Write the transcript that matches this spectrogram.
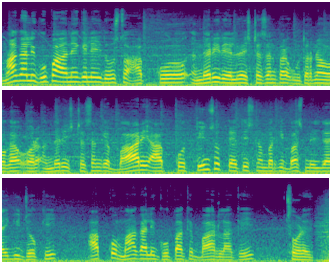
माँ काली गुफा आने के लिए दोस्तों आपको अंदर ही रेलवे स्टेशन पर उतरना होगा और अंदर ही स्टेशन के बाहर ही आपको 333 नंबर की बस मिल जाएगी जो कि आपको माँ काली गुफा के बाहर ला के छोड़ेगी।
